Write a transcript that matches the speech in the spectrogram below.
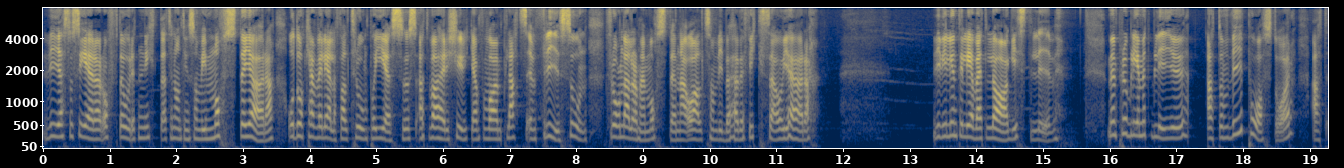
Vi associerar ofta ordet nytta till någonting som vi måste göra och då kan väl i alla fall tron på Jesus, att vara här i kyrkan, få vara en plats, en frizon från alla de här måstena och allt som vi behöver fixa och göra. Vi vill ju inte leva ett lagiskt liv. Men problemet blir ju att om vi påstår att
